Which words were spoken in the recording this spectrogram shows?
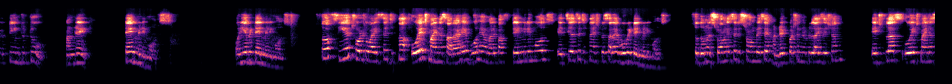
50 into 2 100 10 मिलीमोल्स और ये भी 10 मिलीमोल्स तो से जितना आ रहा है, वो है हमारे पास 10 मिलीमोल्स HCl से जितना आ रहा है, वो भी 10 मिलीमोल्स दोनों है 100% neutralization H plus O H minus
